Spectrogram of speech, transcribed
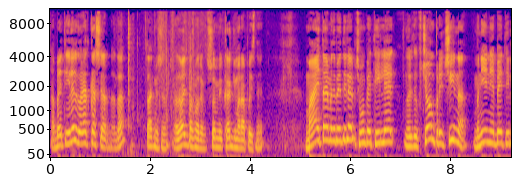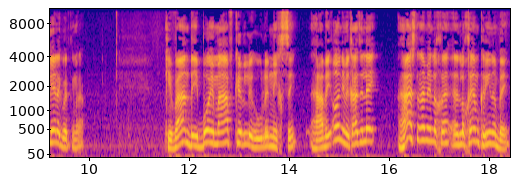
А Бет Илель говорят кошерно, да? Так, Миша. А давайте посмотрим, что, как Гимара поясняет. Май тайм это Бет Илель. Почему Бет Илель? Говорит, в чем причина мнения Бет Илеля, говорит Гимара. Киван да и бой маавкер лигуле нихсы, хаби они михазилей, хаштанами лохем крина бей.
